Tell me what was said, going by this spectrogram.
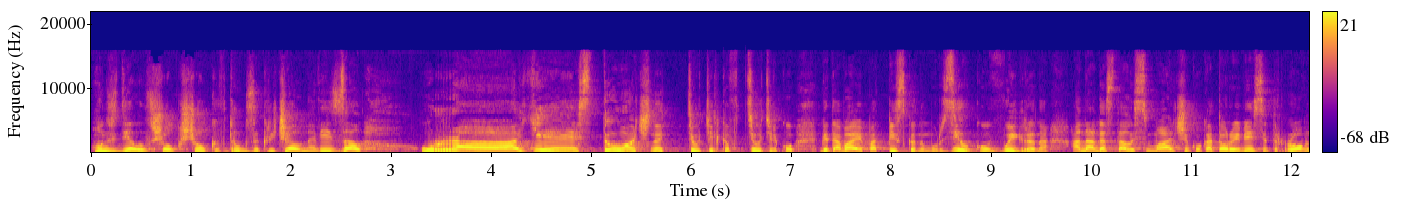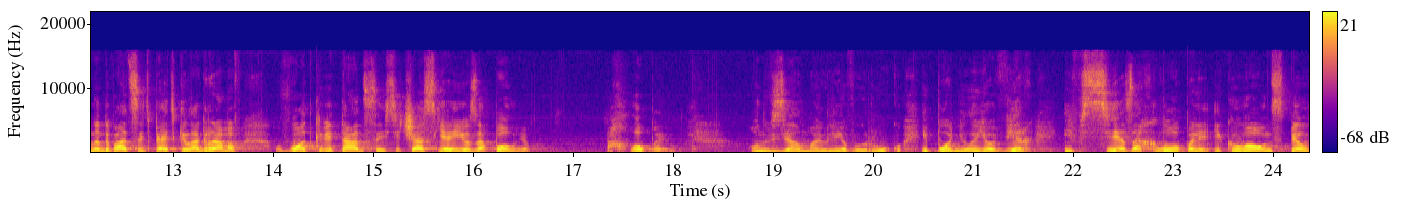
Он сделал щелк-щелк и вдруг закричал на весь зал «Ура! Есть! Точно! Тютелька в тютельку. Годовая подписка на Мурзилку выиграна. Она досталась мальчику, который весит ровно 25 килограммов. Вот квитанция, сейчас я ее заполню. Похлопаем. Он взял мою левую руку и поднял ее вверх, и все захлопали, и клоун спел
